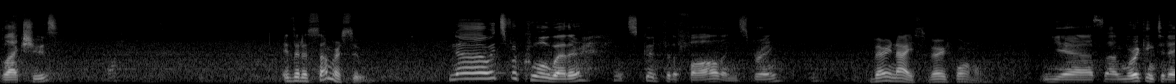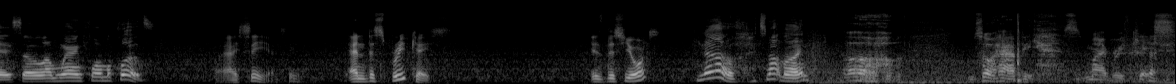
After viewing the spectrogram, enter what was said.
black shoes. Is it a summer suit? No, it's for cool weather. It's good for the fall and spring. Very nice, very formal. Yes, I'm working today, so I'm wearing formal clothes. I see, I see. And this briefcase, is this yours? No, it's not mine. Oh, I'm so happy. This is my briefcase.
